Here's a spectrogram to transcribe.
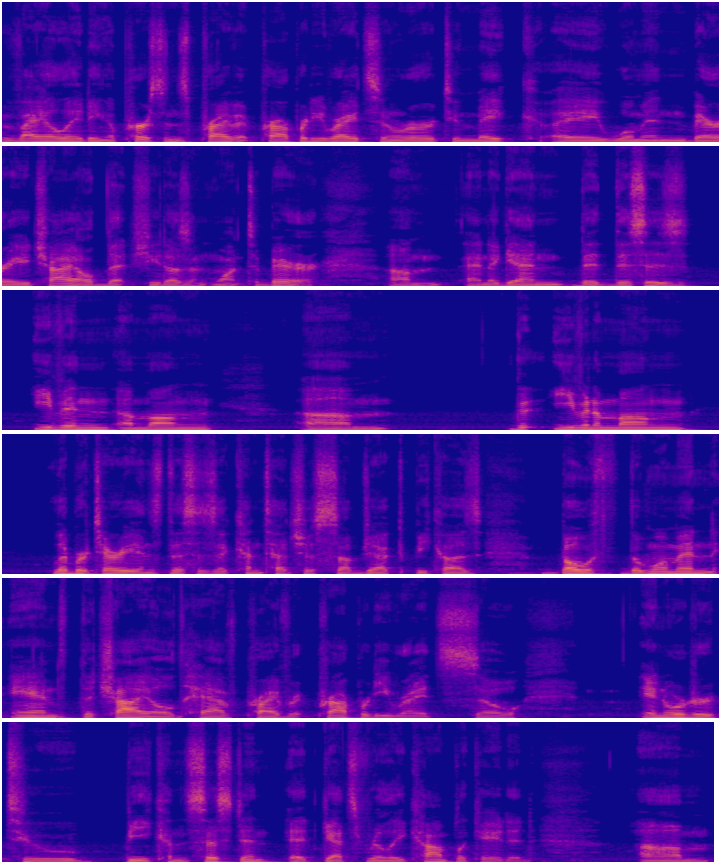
violating a person's private property rights in order to make a woman bear a child that she doesn't want to bear um, and again th- this is even among um, the, even among libertarians, this is a contentious subject because both the woman and the child have private property rights. So, in order to be consistent, it gets really complicated. Um,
